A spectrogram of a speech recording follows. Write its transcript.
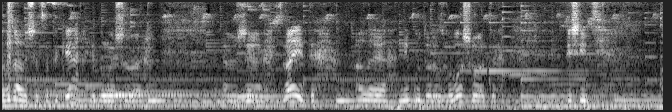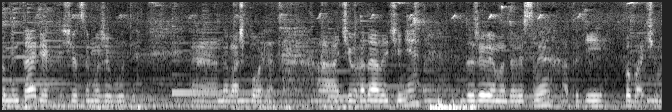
здогадали, що це таке. Я думаю, що ви вже знаєте, але не буду розголошувати. Пишіть в коментарях, що це може бути е, на ваш погляд. А чи вгадали чи ні, доживемо до весни, а тоді побачимо.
